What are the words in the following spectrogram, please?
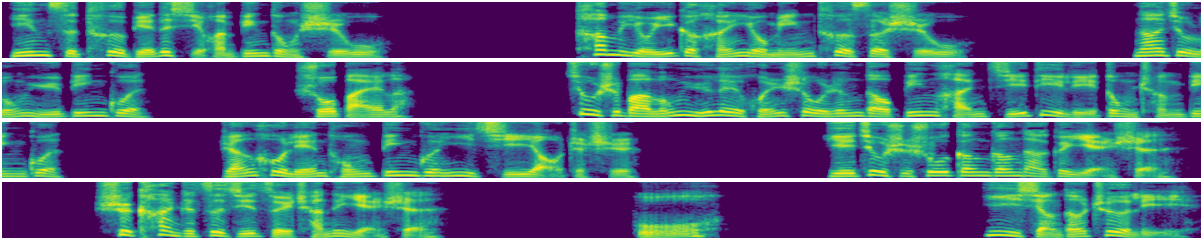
因此特别的喜欢冰冻食物。他们有一个很有名特色食物。那就龙鱼冰棍，说白了，就是把龙鱼类魂兽扔到冰寒极地里冻成冰棍，然后连同冰棍一起咬着吃。也就是说，刚刚那个眼神是看着自己嘴馋的眼神。五，一想到这里，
